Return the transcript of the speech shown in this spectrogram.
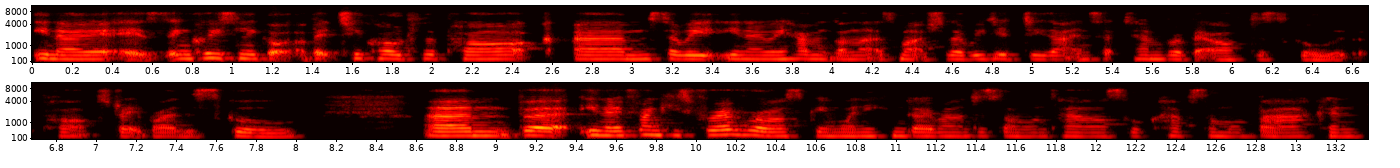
you know it's increasingly got a bit too cold for the park. Um, so we you know we haven't done that as much though we did do that in september a bit after school at the park straight by the school. Um, but you know frankie's forever asking when he can go around to someone's house or have someone back. And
